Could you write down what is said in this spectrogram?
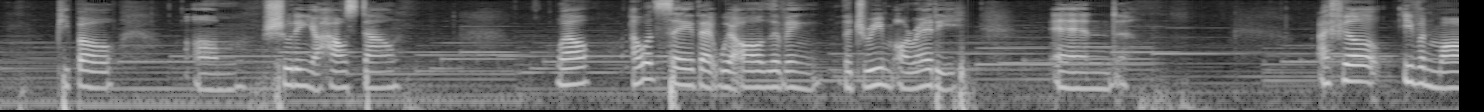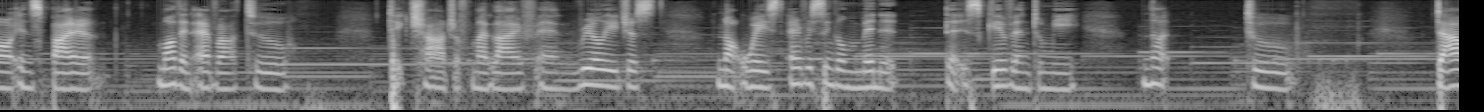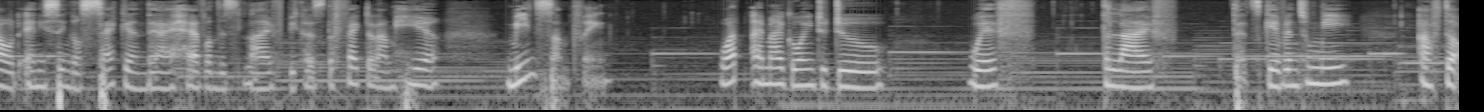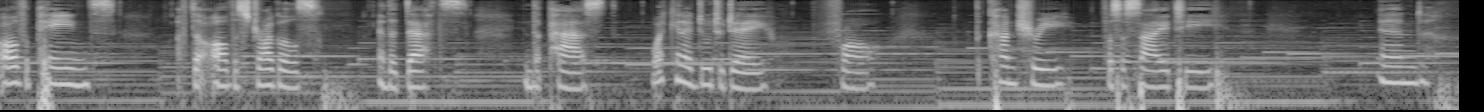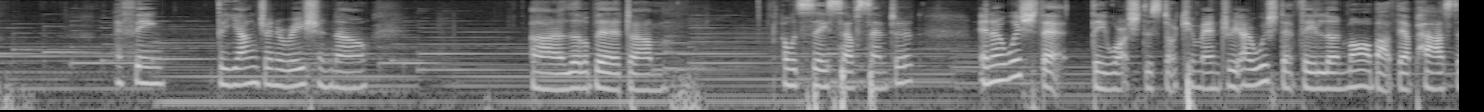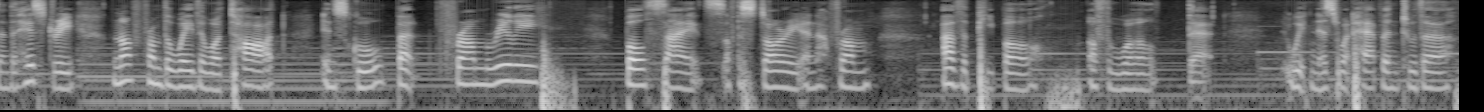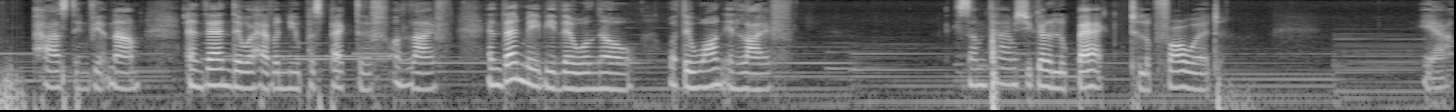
people um, shooting your house down. Well, I would say that we're all living the dream already, and I feel even more inspired, more than ever, to take charge of my life and really just not waste every single minute that is given to me, not to doubt any single second that I have on this life because the fact that I'm here means something. What am I going to do with the life that's given to me after all the pains, after all the struggles and the deaths in the past? What can I do today for the country, for society. And I think the young generation now are a little bit, um, I would say, self centered. And I wish that they watch this documentary. I wish that they learn more about their past and the history, not from the way they were taught in school, but from really both sides of the story and from other people of the world that witness what happened to the past in Vietnam, and then they will have a new perspective on life, and then maybe they will know what they want in life. Sometimes you gotta look back to look forward. Yeah.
